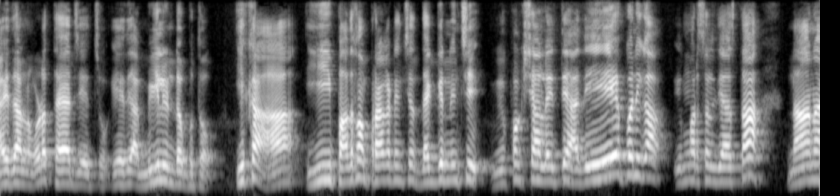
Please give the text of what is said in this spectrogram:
ఆయుధాలను కూడా తయారు చేయొచ్చు. ఏది? ఆ మిగిలిన డబ్బుతో. ఇక ఈ పథకం ప్రకటించిన దగ్గర నుంచి విపక్షాలు అయితే అదే పనిగా విమర్శలు చేస్తా నానా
